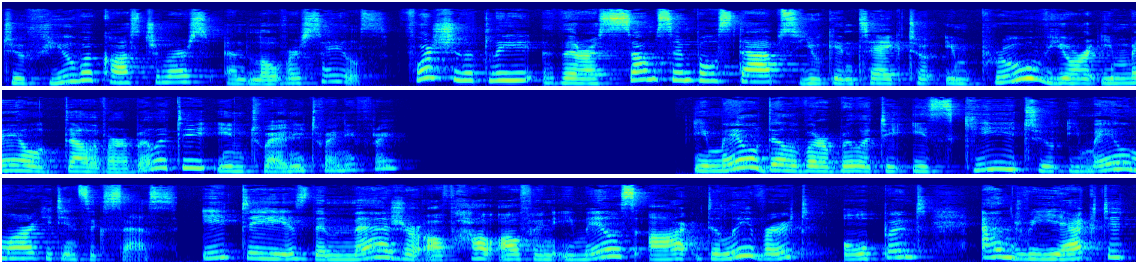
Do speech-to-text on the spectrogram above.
to fewer customers and lower sales. Fortunately, there are some simple steps you can take to improve your email deliverability in 2023. Email deliverability is key to email marketing success. It is the measure of how often emails are delivered, opened, and reacted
